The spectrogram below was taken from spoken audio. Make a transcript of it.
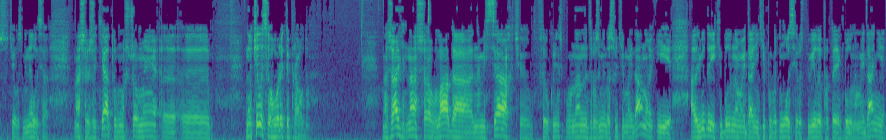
суттєво змінилося наше життя, тому що ми е, е, навчилися говорити правду. На жаль, наша влада на місцях чи всеукраїнському вона не зрозуміла суті майдану. І але люди, які були на майдані, які повернулися і розповіли про те, як були на майдані, е,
